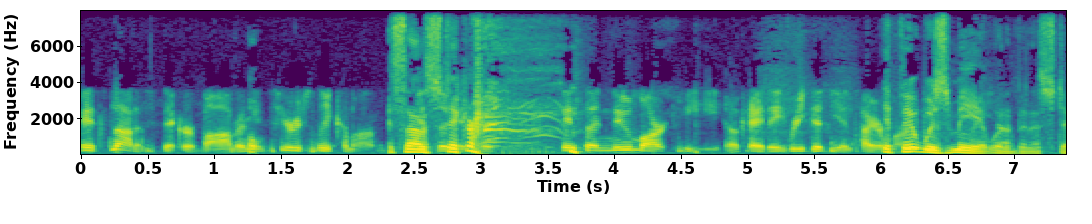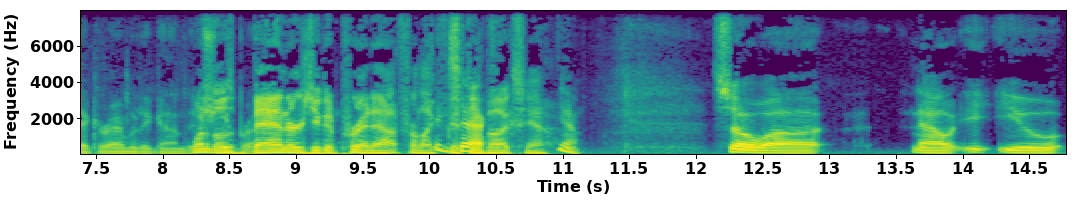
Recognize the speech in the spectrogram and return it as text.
It's not a sticker, Bob. I mean, seriously, come on. Oh. It's not a sticker? It's a, it's a new marquee. Okay, they redid the entire. If marquee. it was me, it would have been a sticker. I would have gone. The One of those cheap route. banners you could print out for like fifty bucks. Yeah. Yeah. So uh, now you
